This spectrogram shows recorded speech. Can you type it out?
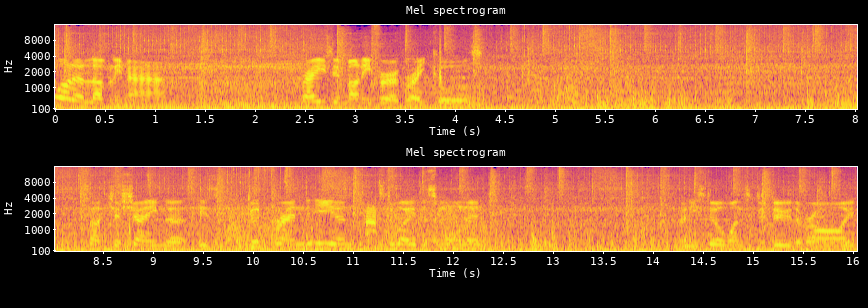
What a lovely man. Raising money for a great cause. Such a shame that his good friend Ian passed away this morning and he still wanted to do the ride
